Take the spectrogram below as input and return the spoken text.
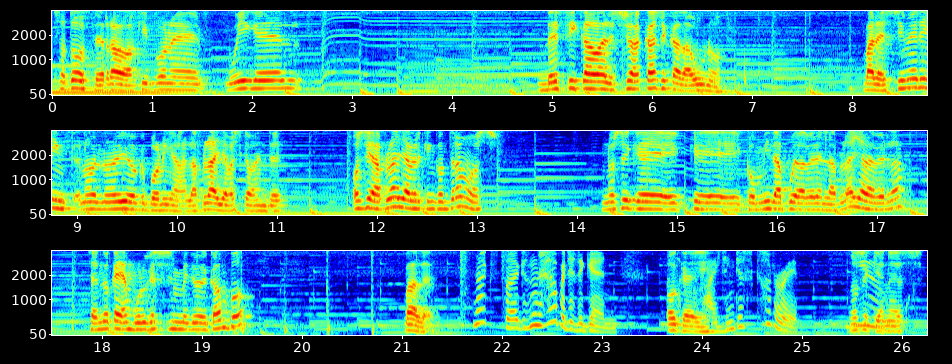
Está todo cerrado. Aquí pone Wiggle. Béfica, vale, si a casa de cada uno. Vale, Simmering, no, no he oído que ponía. La playa, básicamente. O sea, playa, a ver qué encontramos. No sé qué, qué comida puede haber en la playa, la verdad. Sabiendo que hay hamburguesas en medio del campo. Vale, discovery. no sé quién es.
